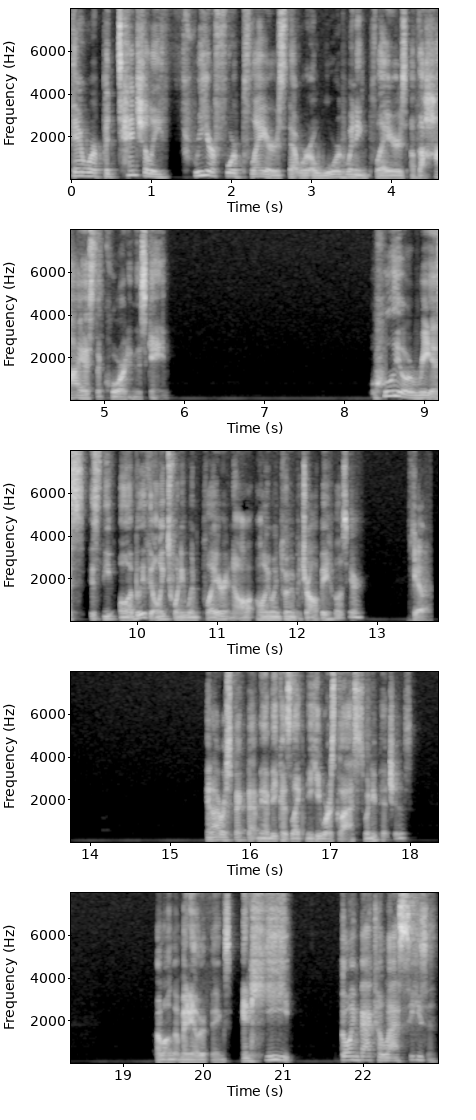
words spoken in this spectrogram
There were potentially three or four players that were award-winning players of the highest accord in this game. Julio Urias is the, I believe, the only 20-win player and only win 20-win pitcher all baseball this year. Yep. And I respect that man because, like me, he wears glasses when he pitches. among many other things. And he, going back to last season,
